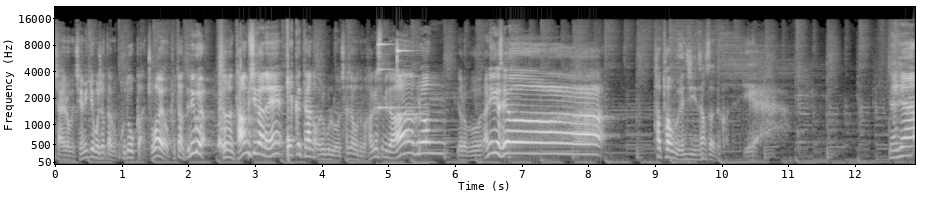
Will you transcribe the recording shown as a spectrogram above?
자 여러분 재밌게 보셨다면 구독과 좋아요 부탁드리고요 저는 다음 시간에 깨끗한 얼굴로 찾아오도록 하겠습니다 그럼 여러분 안녕히 계세요 타투하면 왠지 인상 써야 될 것 같아요 예. 짜잔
